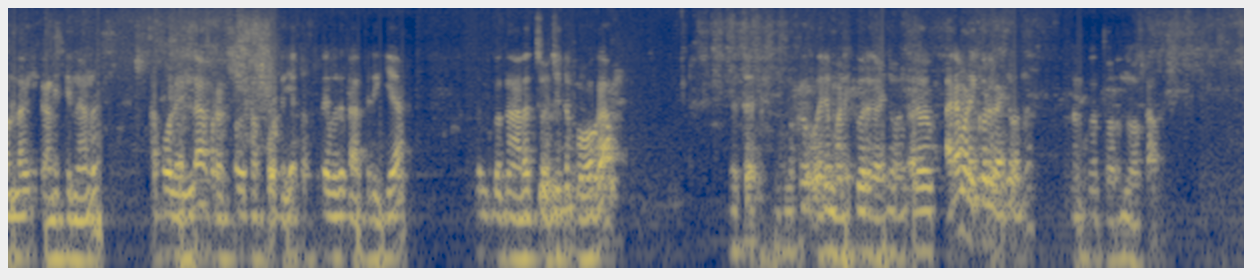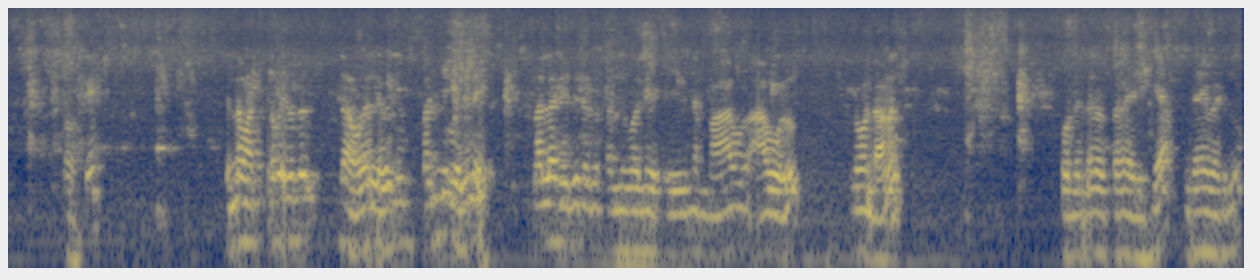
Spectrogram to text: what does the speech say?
ഉണ്ടാക്കി കാണിക്കുന്നതാണ്. അപ്പോൾ എല്ലാ ഫ്രണ്ട്സും സപ്പോർട്ട് ചെയ്യുക. സബ്സ്ക്രൈബ് ചെയ്ത് കാത്തിരിക്കുക. നമുക്കൊന്ന് അടച്ചു വെച്ചിട്ട് പോകാം. എന്നിട്ട് നമുക്ക് ഒരു മണിക്കൂർ കഴിഞ്ഞ് വന്ന് ഒരു അരമണിക്കൂർ കഴിഞ്ഞ് വന്ന് നമുക്ക് തുറന്നു നോക്കാം. ഓക്കെ. എന്നാൽ മാത്രമേ ഇത് ഇതാവുമല്ലേ ഒരു പഞ്ച് പോലെ അല്ലേ? നല്ല രീതിയിലൊന്ന് പഞ്ഞ് പോലെ ഇതിന്റെ മാവ് ആവുള്ളൂ. അതുകൊണ്ടാണ് അപ്പോൾ എല്ലാവരും ഉത്സാഹമായിരിക്കുക ഇതേ വരുന്നു.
